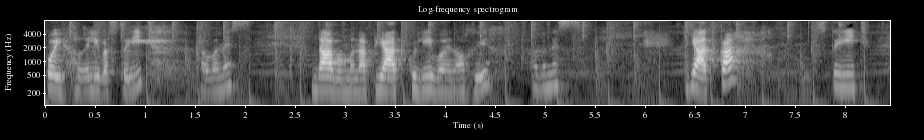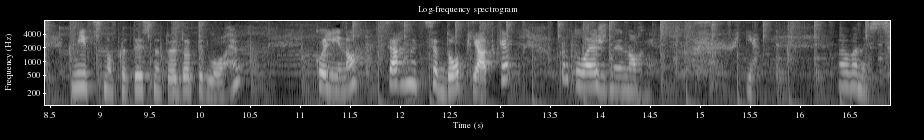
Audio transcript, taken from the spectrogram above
Поїхали. Ліва стоїть. Вниз. Давимо на п'ятку лівої ноги. Вниз. П'ятка стоїть міцно притиснутою до підлоги. Коліно тягнеться до п'ятки протилежної ноги. Є. Вниз.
